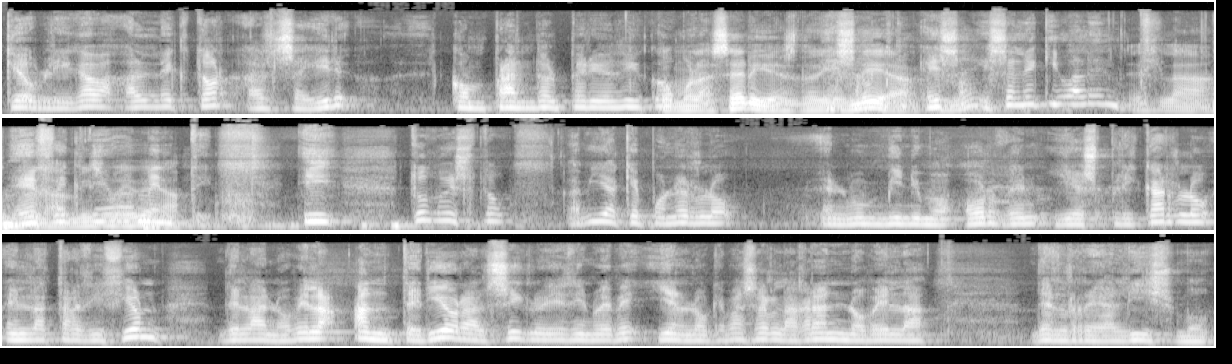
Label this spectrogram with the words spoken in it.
que obligaba al lector a seguir comprando el periódico. Como las series de hoy en día. Es, ¿no? es, el equivalente. Es la, Efectivamente. La misma idea. Y todo esto había que ponerlo en un mínimo orden y explicarlo en la tradición de la novela anterior al siglo XIX y en lo que va a ser la gran novela del realismo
